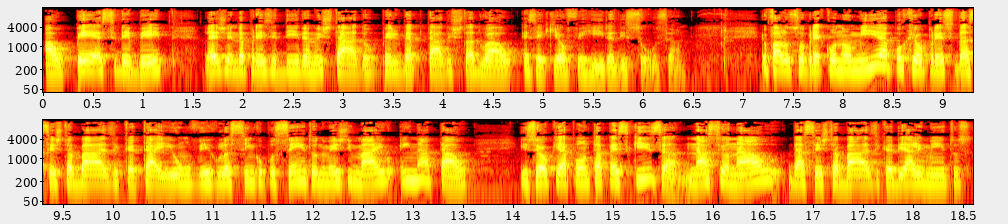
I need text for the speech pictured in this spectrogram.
ao PSDB, legenda presidida no estado pelo deputado estadual Ezequiel Ferreira de Souza. Eu falo sobre economia porque o preço da cesta básica caiu 1,5% no mês de maio em Natal isso é o que aponta a pesquisa nacional da cesta básica de alimentos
